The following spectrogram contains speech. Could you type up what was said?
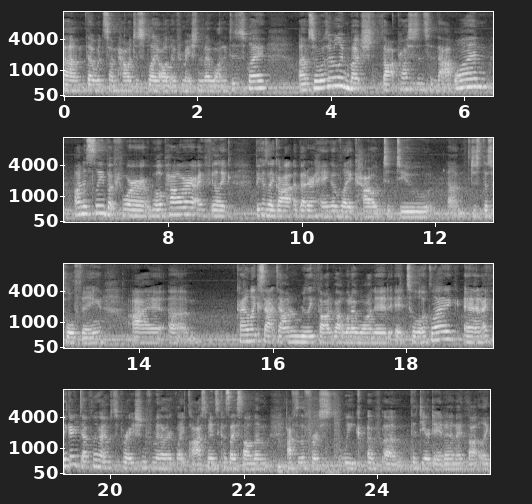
um, that would somehow display all the information that I wanted to display. Um, so it wasn't really much thought process into that one, honestly. But for willpower, I feel like because I got a better hang of like how to do um, just this whole thing, I um, kind of like sat down and really thought about what I wanted it to look like. And I think I definitely got inspiration from the other like classmates because I saw them mm-hmm. after the first week of um, the Dear Data, and I thought like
